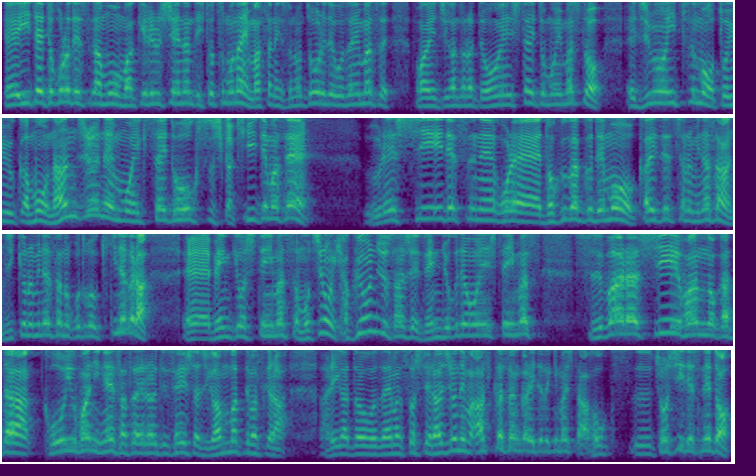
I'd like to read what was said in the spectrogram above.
えー言いたいところですがもう負けれる試合なんて一つもない。まさにその通りでございます。ファン一丸となって応援したいと思いますと、えー自分はいつもというかもう何十年もエキサイトホークスしか聞いてません。嬉しいですね。これ独学でも解説者の皆さん実況の皆さんの言葉を聞きながら、えー勉強していますともちろん143試合全力で応援しています。素晴らしいファンの方こういうファンにね支えられて選手たち頑張ってますからありがとうございます。そしてラジオネームアスカさんからいただきました。ホークス調子いいですねと。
